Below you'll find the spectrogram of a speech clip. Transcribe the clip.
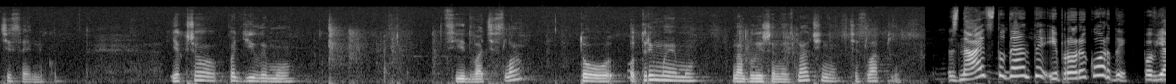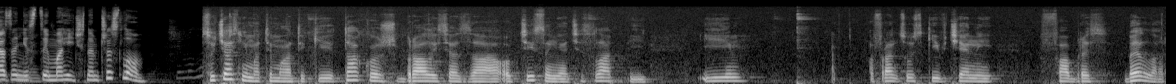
чисельником. Якщо поділимо ці два числа, то отримаємо наближене значення числа пі. Знають студенти і про рекорди, пов'язані з цим магічним числом. Сучасні математики також бралися за обчислення числа пі. І французький вчений Фабрес Беллар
